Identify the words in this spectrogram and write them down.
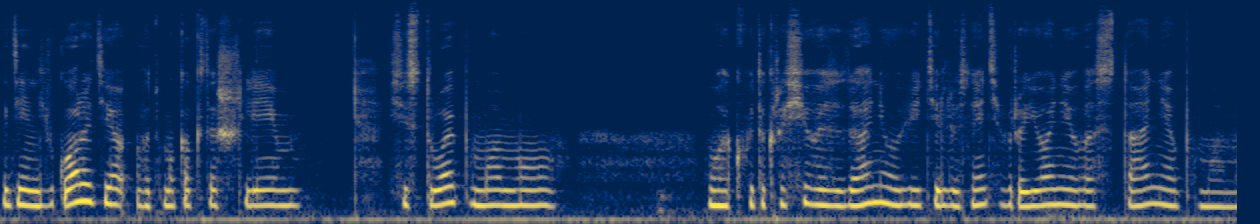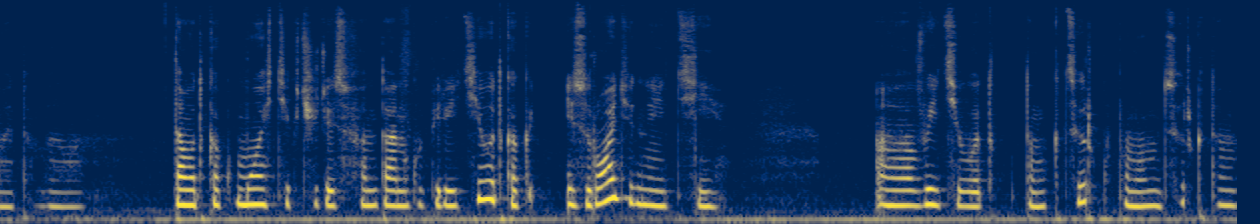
где-нибудь в городе. Вот мы как-то шли сестрой, по-моему, ой, какое-то красивое здание увидели, знаете, в районе Восстания, по-моему, это было. Там вот как мостик через фонтанку перейти, вот как из Родины идти, а, выйти вот там к цирку, по-моему, цирк там.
